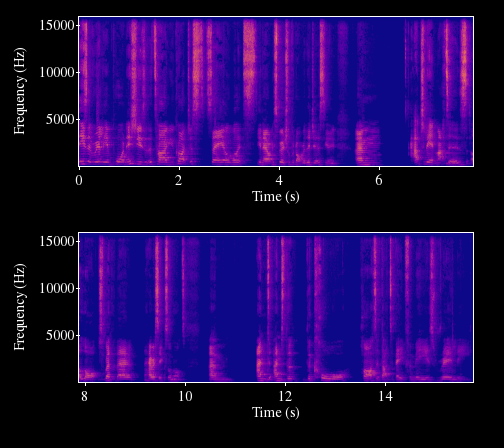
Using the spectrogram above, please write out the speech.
these are really important issues at the time. You can't just say, "Oh, well, it's you know, I'm spiritual but not religious." You know, um, actually, it matters a lot whether they're heretics or not. Um, and and the the core part of that debate for me is really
